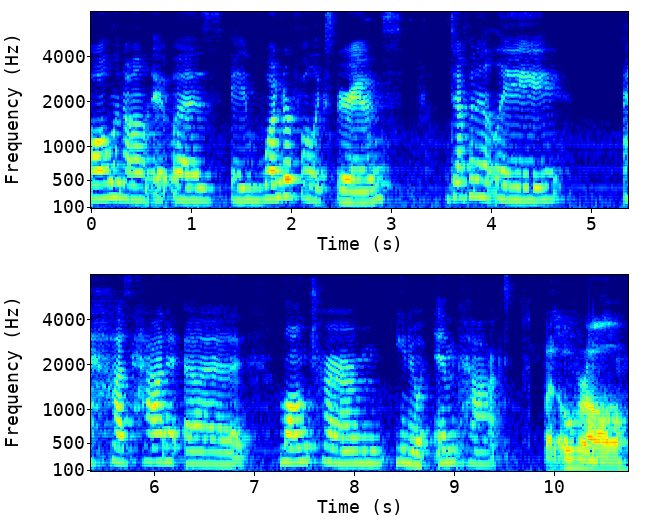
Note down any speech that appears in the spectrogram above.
All in all, it was a wonderful experience. Definitely has had a long-term, you know, impact. But overall,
